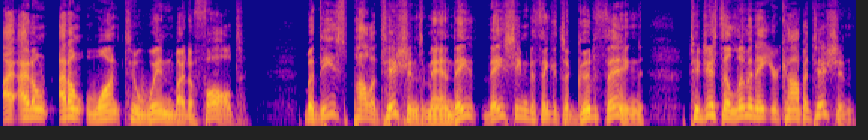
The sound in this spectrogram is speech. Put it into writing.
I, I don't. I don't want to win by default. But these politicians, man, they they seem to think it's a good thing to just eliminate your competition.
